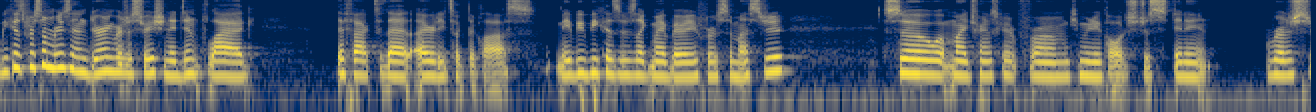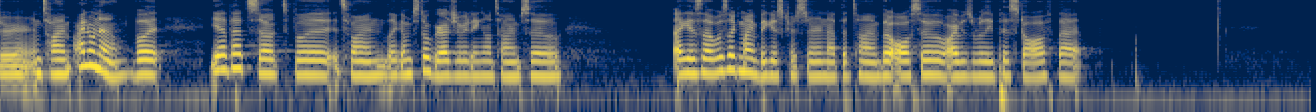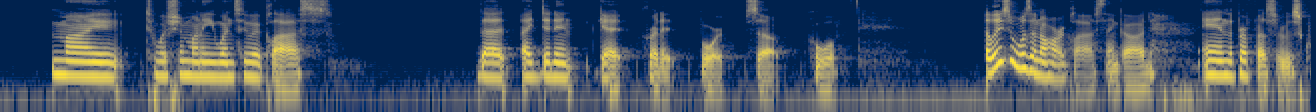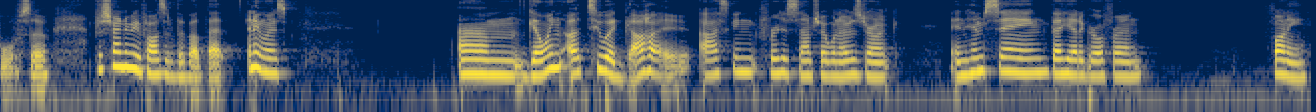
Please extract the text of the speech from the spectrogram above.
because for some reason during registration it didn't flag the fact that I already took the class. Maybe because it was like my very first semester. So my transcript from community college just didn't register in time. I don't know, but yeah, that sucked, but it's fine. Like I'm still graduating on time, so I guess that was like my biggest concern at the time, but also I was really pissed off that my tuition money went to a class that I didn't get credit for. So, cool. At least it wasn't a hard class, thank God. And the professor was cool. So, I'm just trying to be positive about that. Anyways, um, going up to a guy asking for his Snapchat when I was drunk and him saying that he had a girlfriend. Funny.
